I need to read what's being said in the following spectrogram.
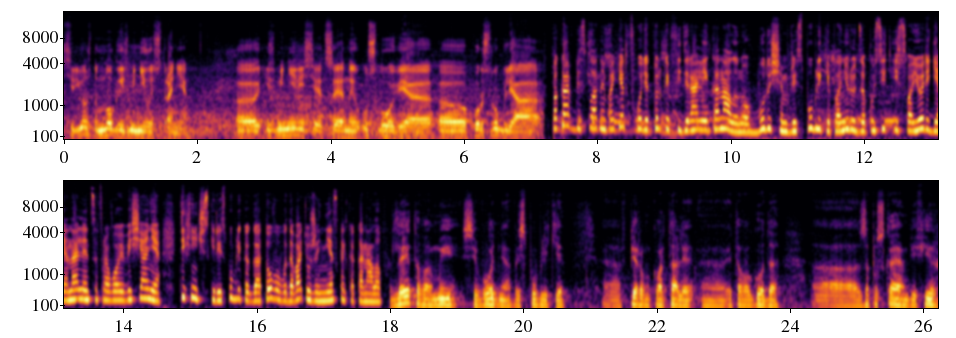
серьезно много изменилось в стране. Э, изменились цены, условия, э, курс рубля. Пока в бесплатный пакет входят только федеральные каналы, но в будущем в республике планируют запустить и свое региональное цифровое вещание. Технически республика готова выдавать уже несколько каналов. Для этого мы сегодня в республике э, в первом квартале этого года запускаем в эфир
